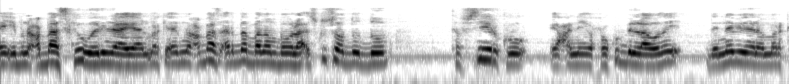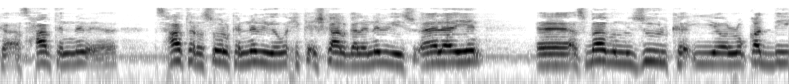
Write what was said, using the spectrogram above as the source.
ay ibnu cabbaas ka warinayaan. Marka ibnu cabbaas ardo badan bowlaa isku soo duuduub tafsiirku yacnii wuxuu ku bilowday dee nebigana marka asxaabta asxaabta rasuulka nebiga wixii ka ishkaal gala nebigay su'aalayeen asbaabu nusuulka iyo luqaddii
